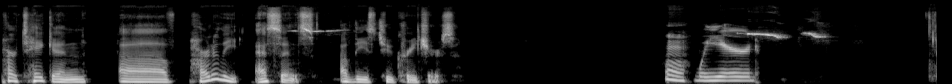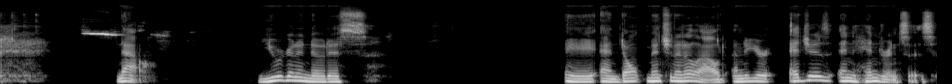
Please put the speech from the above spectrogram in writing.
partaken of part of the essence of these two creatures. Hmm, Weird. Now, you are going to notice a, and don't mention it aloud, under your edges and hindrances.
